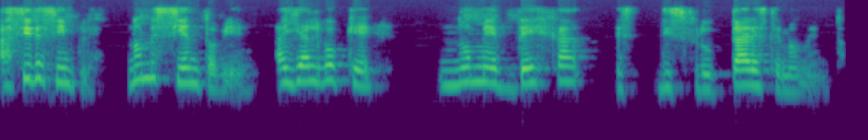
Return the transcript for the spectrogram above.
así de simple, no me siento bien, hay algo que no me deja disfrutar este momento.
